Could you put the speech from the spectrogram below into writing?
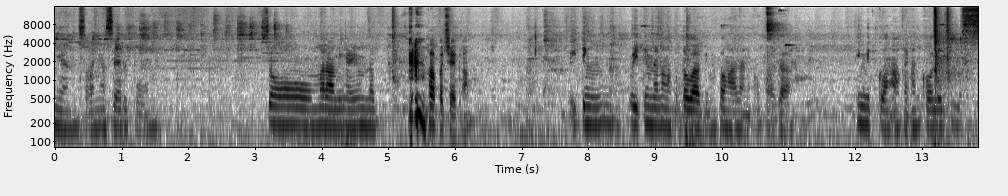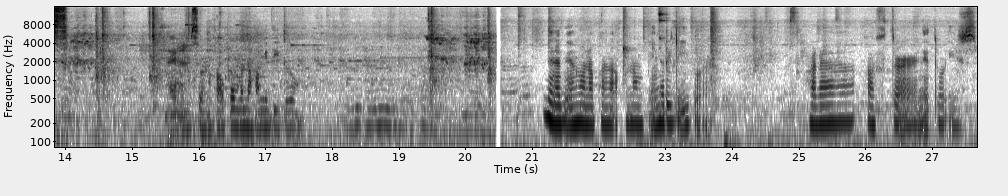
Ayan, sa kanyang cellphone. So, marami ngayon nagpapacheck up. Waiting, waiting na lang ako tawagin yung pangalan ko para i-meet ko ang aking oncologist. Ayan, so nakaupo muna kami dito. Dinagyan muna pala ako ng pain reliever. Para after nito is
